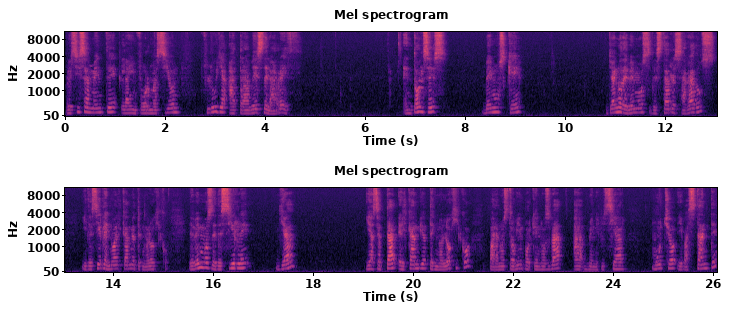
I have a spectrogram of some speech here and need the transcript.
precisamente la información fluya a través de la red. Entonces, vemos que ya no debemos de estar rezagados y decirle no al cambio tecnológico. Debemos de decirle ya y aceptar el cambio tecnológico para nuestro bien porque nos va a beneficiar mucho y bastante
